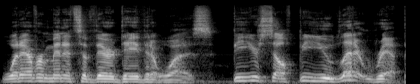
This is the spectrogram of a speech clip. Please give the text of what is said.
whatever minutes of their day that it was. Be yourself, be you, let it rip.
